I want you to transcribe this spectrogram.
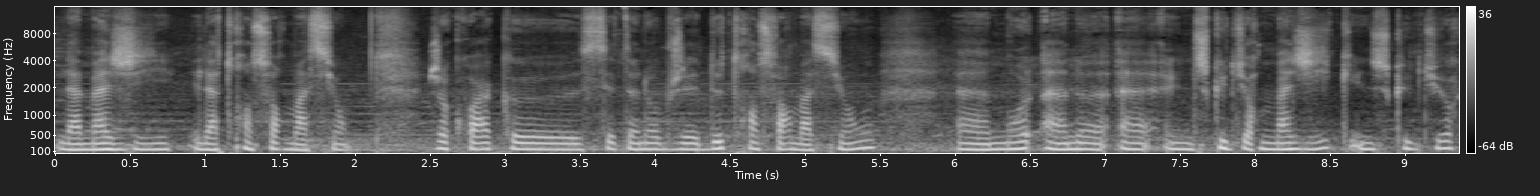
la magie et la transformation. Je crois que c'est un objet de transformation un, un, une sculpture magique, une sculpture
